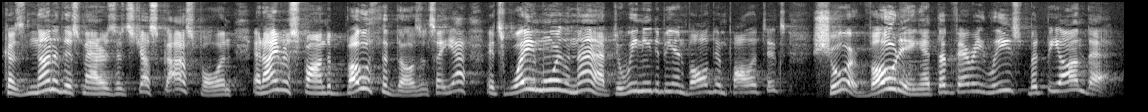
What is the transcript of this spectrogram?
because none of this matters. It's just gospel. And, and I respond to both of those and say, yeah, it's way more than that. Do we need to be involved in politics? Sure, voting at the very least, but beyond that.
